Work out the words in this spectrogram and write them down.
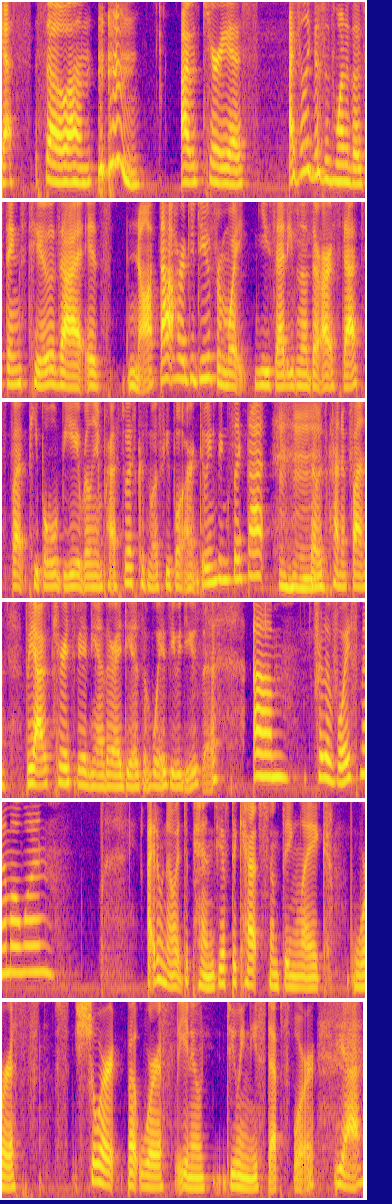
Yes. So um, I was curious. I feel like this is one of those things too that it's not that hard to do from what you said, even though there are steps, but people will be really impressed with because most people aren't doing things like that. So it's kind of fun. But yeah, I was curious if you had any other ideas of ways you would use this. Um, for the voice memo one, I don't know. It depends. You have to catch something like worth s- short, but worth you know doing these steps for. Yeah.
